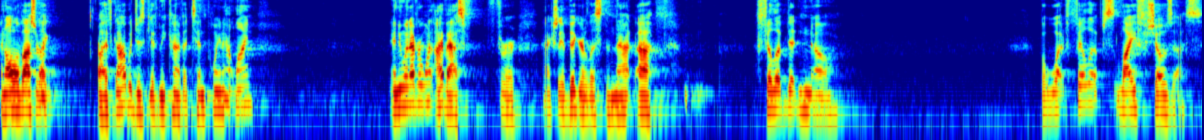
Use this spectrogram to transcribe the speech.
And all of us are like, oh, if God would just give me kind of a 10 point outline. Anyone ever want? I've asked for actually a bigger list than that. Uh, Philip didn't know. But what Philip's life shows us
